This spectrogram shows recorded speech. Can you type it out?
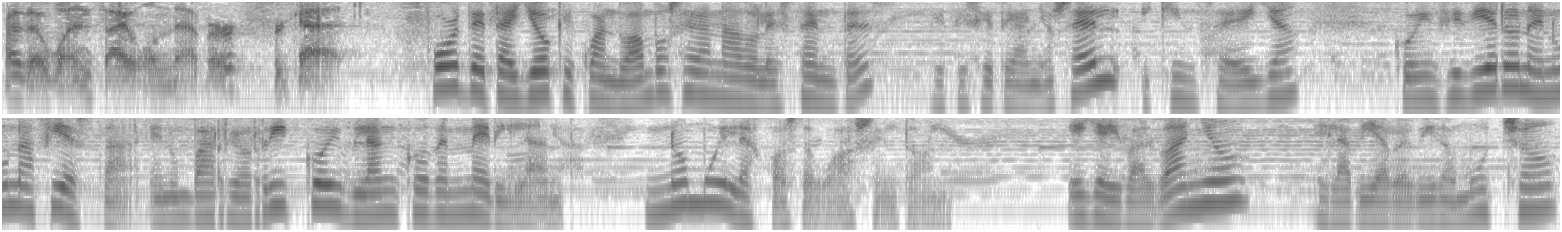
are the ones I will never forget. Ford detalló que cuando ambos eran adolescentes, 17 años él y 15 ella, coincidieron en una fiesta en un barrio rico y blanco de Maryland, no muy lejos de Washington. Ella iba al baño, él había bebido mucho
